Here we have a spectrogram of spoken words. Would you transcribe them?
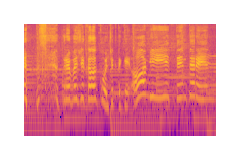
Треба ще колокольчик такий. Обід. Тин-терин.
